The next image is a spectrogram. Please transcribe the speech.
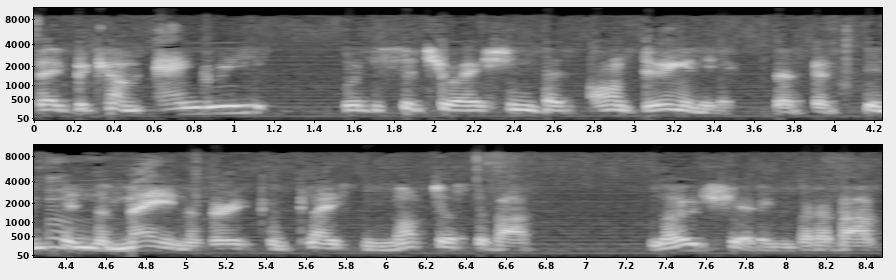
they've become angry with the situation, but aren't doing anything. But, but in, in the mm. main, are very complacent, not just about load shedding, but about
